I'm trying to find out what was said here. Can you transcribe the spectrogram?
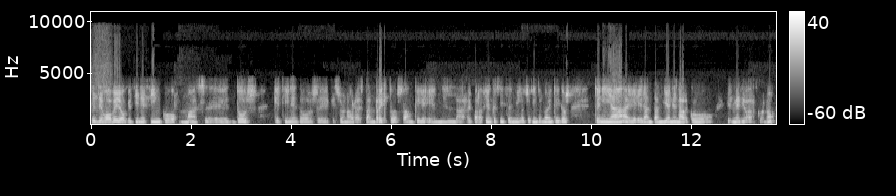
el de Gobeo, que tiene cinco más dos que tiene dos que son ahora están rectos, aunque en la reparación que se hizo en 1892 tenía eran también en arco, en medio arco, ¿no?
